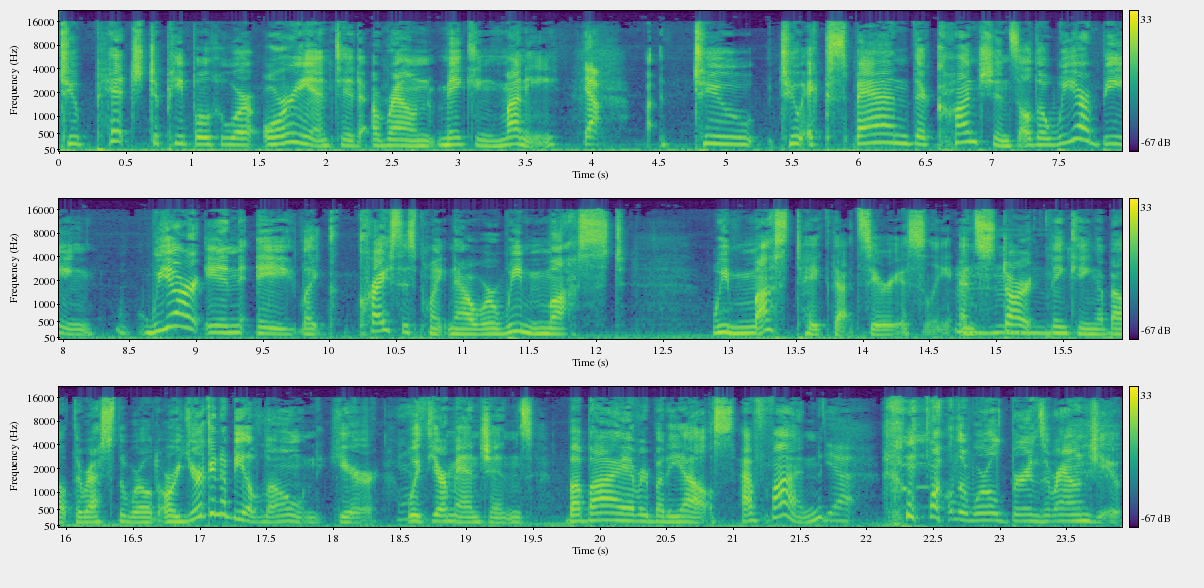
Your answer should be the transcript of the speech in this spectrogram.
to pitch to people who are oriented around making money Yeah. to to expand their conscience although we are being we are in a like crisis point now where we must we must take that seriously and start thinking about the rest of the world or you're going to be alone here with your mansions bye-bye everybody else have fun Yeah. while the world burns around you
